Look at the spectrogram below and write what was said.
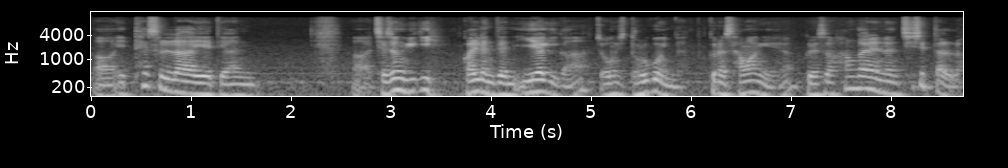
어, 이 테슬라에 대한 어, 재정 위기 관련된 이야기가 조금씩 돌고 있는 그런 상황이에요. 그래서 한간에는 70달러,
